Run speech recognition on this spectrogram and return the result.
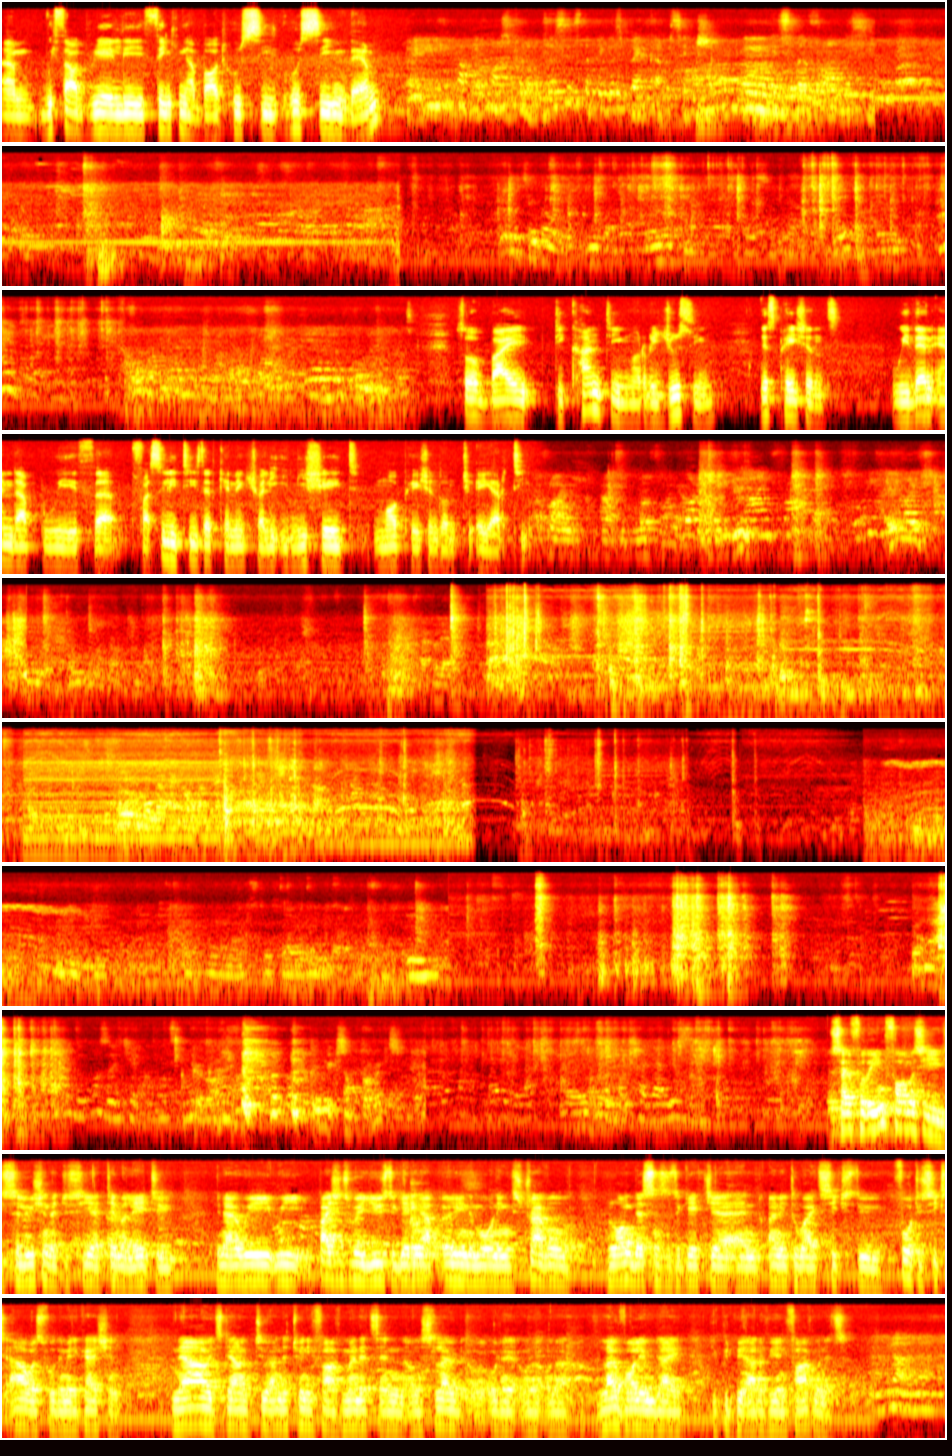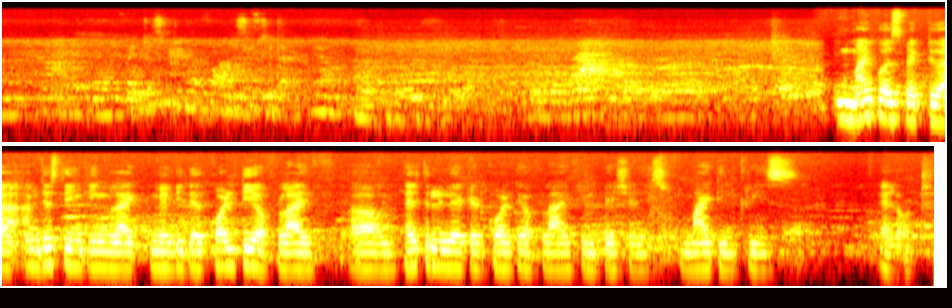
um, without really thinking about who's, see, who's seeing them. any public hospital, this is the biggest backup section. It's the pharmacy. So by decanting or reducing these patients, we then end up with uh, facilities that can actually initiate more patients onto ART. So for the in-pharmacy solution that you see at Themba Lethu, you know, we, we patients were used to getting up early in the mornings, travel long distances to get here, and only to wait six to four to six hours for the medication. Now it's down to under 25 minutes, and on a slow or on a, on a, on a low volume day, you could be out of here in five minutes. in my perspective, I, am just thinking like maybe the quality of life, um, health-related quality of life in patients might increase a lot.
